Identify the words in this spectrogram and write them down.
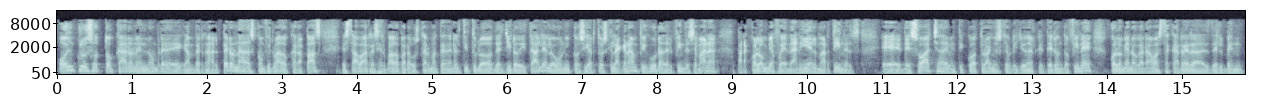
o incluso tocaron el nombre de Egan Bernal. Pero nada es confirmado. Carapaz estaba reservado para buscar mantener el título del Giro de Italia. Lo único cierto es que la gran figura del fin de semana para Colombia fue Daniel Martínez, eh, de Soacha, de 24 años, que brilló en el Criterium Dauphiné. Colombia no ganaba esta carrera desde, el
